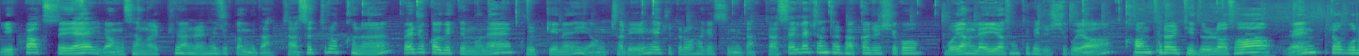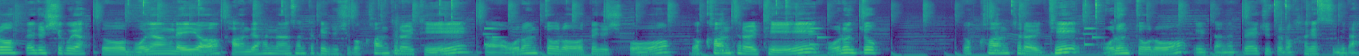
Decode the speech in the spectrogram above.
이 박스에 영상을 표현을 해줄 겁니다. 자, 스트로크는 빼줄 거기 때문에 굵기는 0 처리 해 주도록 하겠습니다. 자, 셀렉션 툴 바꿔주시고 모양 레이어 선택해 주시고요. 컨트롤 D 눌러서 왼쪽으로 빼주시고 요. 또 모양 레이어 가운데 화면 선택해 주시고 컨트롤 D 자 오른쪽으로 빼주시고 또 컨트롤 D 오른쪽 또 컨트롤 T 오른쪽으로 일단은 빼주도록 하겠습니다.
